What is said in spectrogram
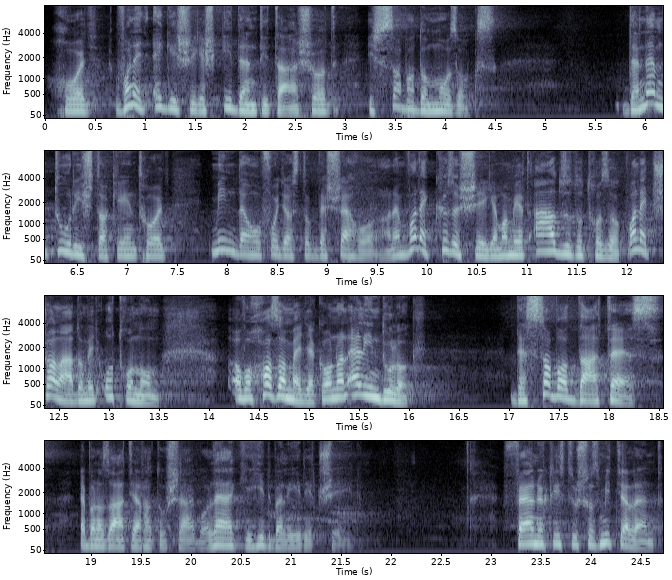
hogy van egy egészséges identitásod, és szabadon mozogsz. De nem turistaként, hogy mindenhol fogyasztok, de sehol, hanem van egy közösségem, amiért áldozatot hozok, van egy családom, egy otthonom, ahol hazamegyek, onnan elindulok, de szabaddá tesz ebben az átjárhatóságban, lelki, hitbeli érettség. Felnő Krisztushoz mit jelent?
